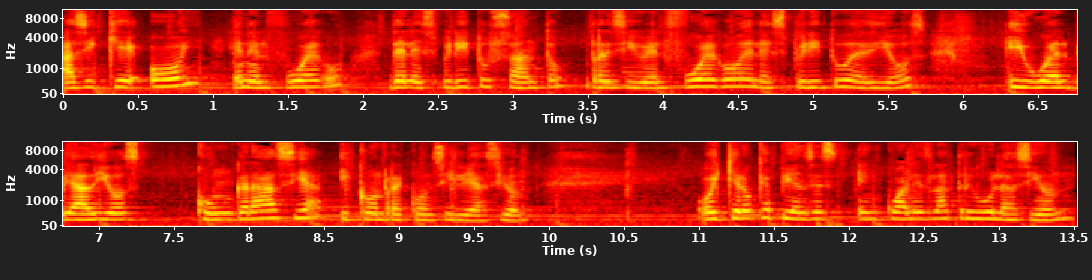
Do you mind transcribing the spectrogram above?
Así que hoy en el fuego del Espíritu Santo recibe el fuego del Espíritu de Dios y vuelve a Dios con gracia y con reconciliación. Hoy quiero que pienses en cuál es la tribulación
